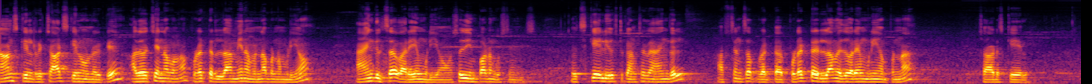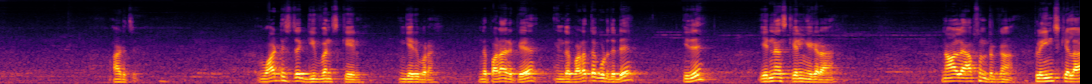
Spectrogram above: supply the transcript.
நான் ஸ்கேல் இருக்குது சார்ட் ஸ்கேல்னு ஒன்று இருக்குது அதை வச்சு என்ன பண்ணலாம்? ப்ரொடக்டர் எல்லாமே நம்ம என்ன பண்ண முடியும்? ஆங்கிள்ஸை வரைய முடியும். ஸோ இது important questions with scale use to construct angle absence of protractor protractor இல்லாமல் எது வரைய முடியும் அப்படின்னா சார்ட் ஸ்கேல் அடுத்து what is the given scale இங்கே இருக்கிறேன் இந்த படம் இருக்குது இந்த படத்தை கொடுத்துட்டு இது? என்ன ஸ்கேல்னு கேட்குறான். நாலு ஆப்ஷன் இருக்கான். பிளெயின் ஸ்கேலா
